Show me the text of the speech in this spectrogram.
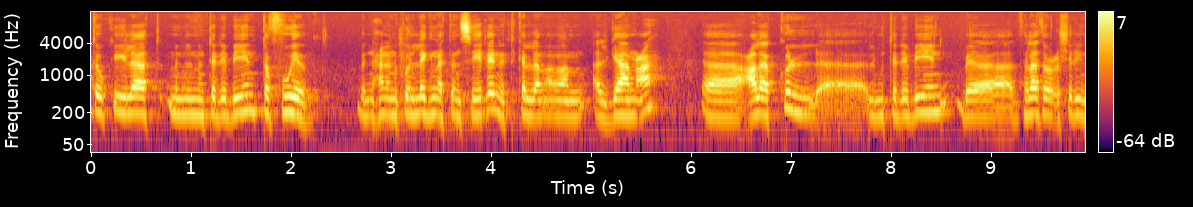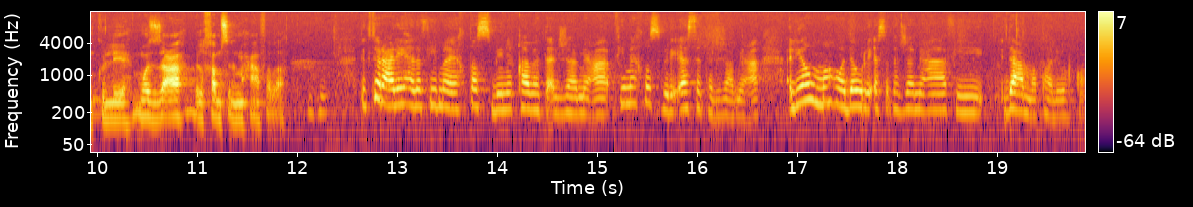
توكيلات من المنتدبين تفويض بإن إحنا نكون لجنة تنسيقية نتكلم أمام الجامعة آه، على كل آه، المنتدبين ب 23 كلية موزعة بالخمس المحافظات. دكتور علي هذا فيما يختص بنقابة الجامعة فيما يختص برئاسة الجامعة. اليوم ما هو دور رئاسة الجامعة في دعم مطالبكم؟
